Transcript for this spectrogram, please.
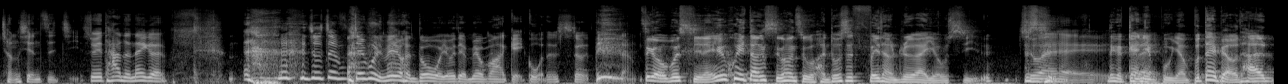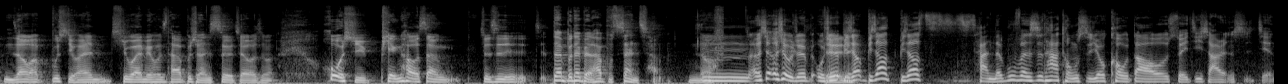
呈现自己，所以他的那个 就这部这部里面有很多我有点没有办法给过的设定这样子。这个我不行、欸，因为会当实况组很多是非常热爱游戏的，就是对，那个概念不一样，不代表他你知道吗？不喜欢去外面，或者他不喜欢社交什么，或许偏好上就是，但不代表他不擅长，你知道吗？嗯，而且而且我觉得，我觉得比较比较比较惨的部分是他同时又扣到随机杀人时间，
